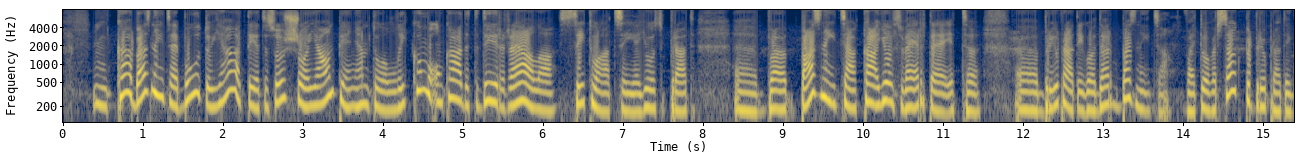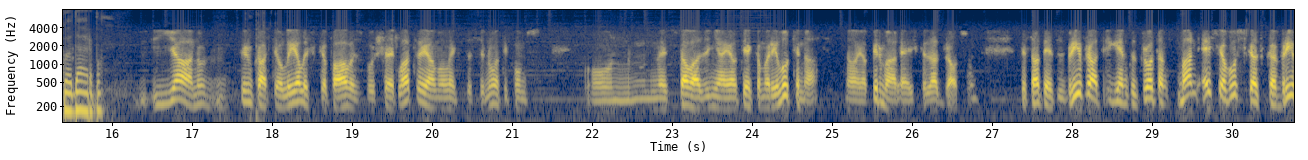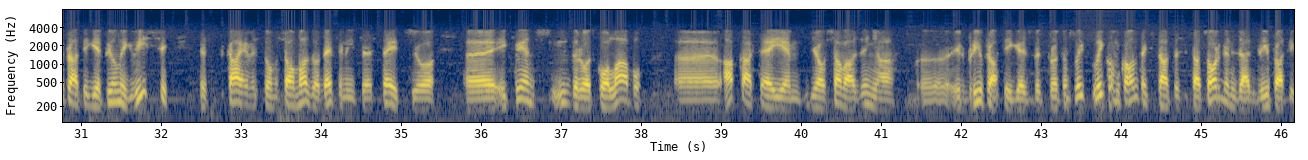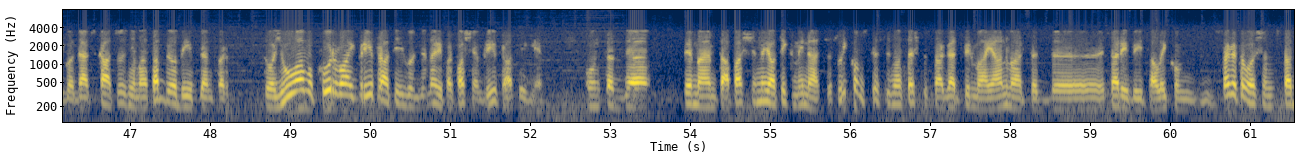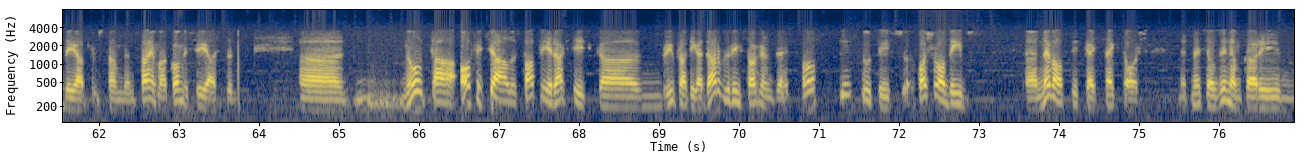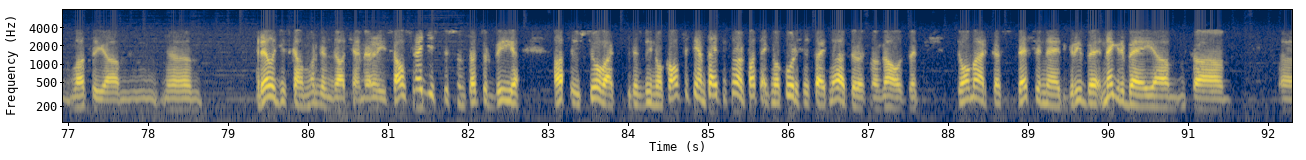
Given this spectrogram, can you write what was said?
kā baznīcai būtu jāattiecas uz šo jaunpieņemto likumu, un kāda tad ir reālā situācija, jūsuprāt? Uh, ba baznīcā. Kā jūs vērtējat uh, brīvprātīgo darbu baznīcā? Vai to var saukt par brīvprātīgo darbu? Jā, nu, pirmkārt jau lieliski, ka pāvis būs šeit Latvijā. Man liekas, tas ir notikums. Un mēs savā ziņā jau tiekam arī Lucinās. Nav jau pirmā reize, kad atbrauc. Un, kas attiec uz brīvprātīgiem, tad, protams, man, jau uzskatu, ka brīvprātīgi ir pilnīgi visi. Es, kā jau es to savu mazo definīciju teicu, jo uh, ik viens izdarot ko labu, apkārtējiem jau savā ziņā uh, ir brīvprātīgais, bet, protams, li likuma kontekstā tas ir tāds organizēts brīvprātīgo darbs, kāds uzņemās atbildību gan par to jomu, kur vajag brīvprātīgo, gan arī par pašiem brīvprātīgiem. Un tad, uh, piemēram, tā paša, nu jau tika minēts tas likums, kas ir no 16. gada 1. janvāra, tad uh, es arī biju tā likuma sagatavošanas stadijā, pirms tam gan saimā komisijās, tad Uh, nu, tā oficiāli uz papīra rakstīts, ka brīvprātīgā darba drīkst organizēt valsts institūcijas, pašvaldības, uh, nevalstiskais sektors. Bet mēs jau zinām, ka arī Latvijā um, reliģiskām organizācijām ir arī savs reģistrs, un tad tur bija atsevišķi cilvēki, kas bija no konfliktiem. Tā es nevaru pateikt, no kuras es teicu neatceros no galvas, bet tomēr, kas definēt gribē, negribēja, ka uh,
